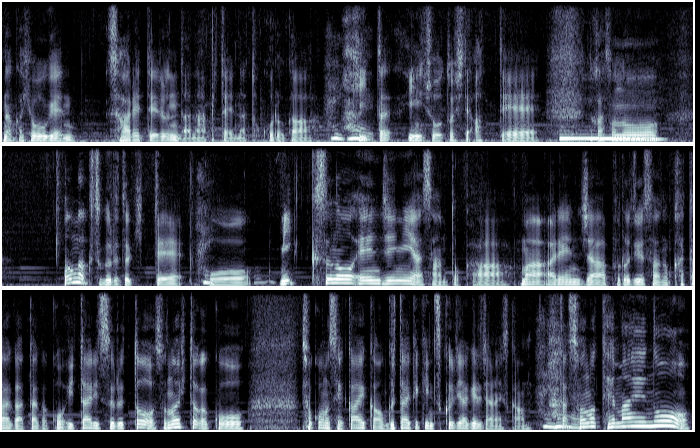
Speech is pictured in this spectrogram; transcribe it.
なんか表現されてるんだなみたいなところがはい。はい聞いた印象としてあって、だからその音楽作る時ってはい。こう、ミックスのエンジニアさんとか、まあ、アレンジャープロデューサーの方々がこういたりするとその人がこうそこの世界観を具体的に作り上げるじゃないですか。はい。ただその手前の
